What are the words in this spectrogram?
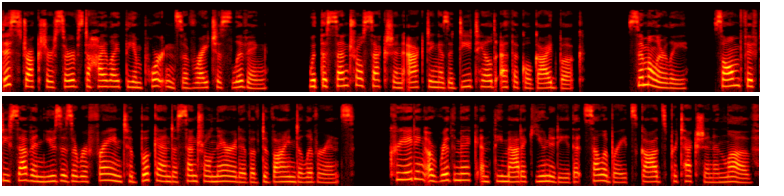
This structure serves to highlight the importance of righteous living with the central section acting as a detailed ethical guidebook. Similarly, Psalm 57 uses a refrain to bookend a central narrative of divine deliverance, creating a rhythmic and thematic unity that celebrates God's protection and love.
